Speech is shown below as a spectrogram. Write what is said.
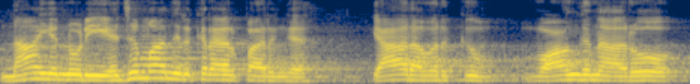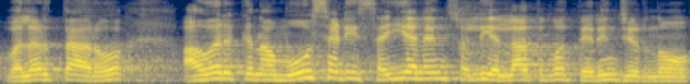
நான் என்னுடைய எஜமான் இருக்கிறார் பாருங்க. யார் அவருக்கு வாங்கினாரோ வளர்த்தாரோ அவருக்கு நான் மோசடி செய்யலைன்னு சொல்லி எல்லாத்துக்கும் தெரிஞ்சிருந்தோம்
